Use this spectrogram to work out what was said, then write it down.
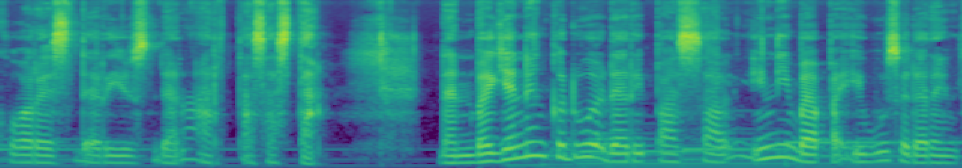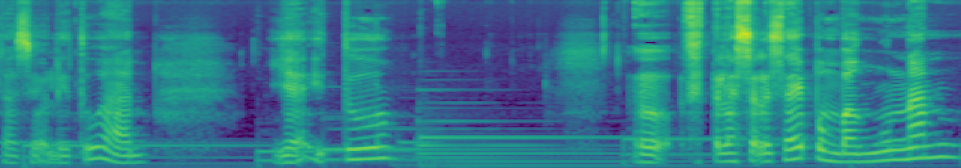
Kores, Darius, dan Artasasta. Dan bagian yang kedua dari pasal ini Bapak Ibu Saudara yang kasih oleh Tuhan yaitu eh, setelah selesai pembangunan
